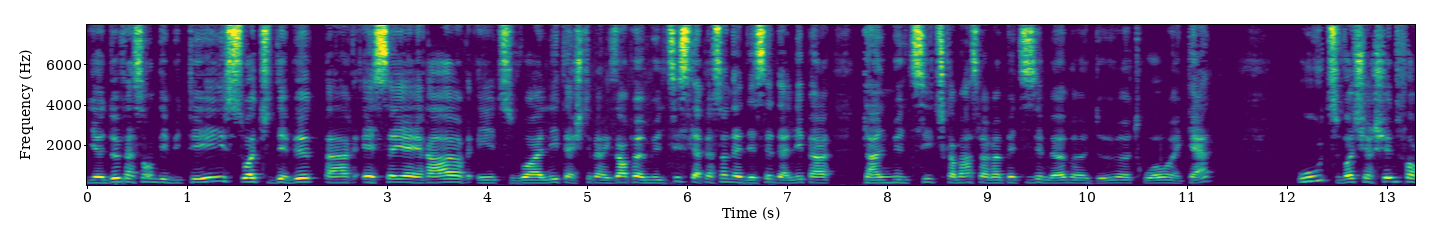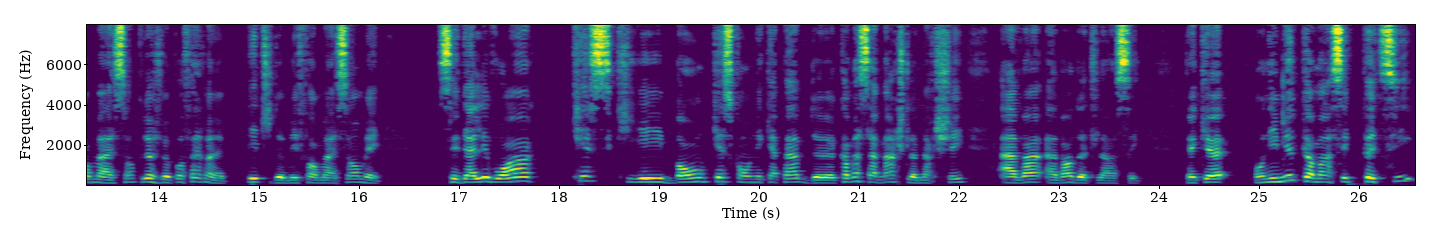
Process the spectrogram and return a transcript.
Il y a deux façons de débuter. Soit tu débutes par essai-erreur et tu vas aller t'acheter, par exemple, un multi. Si la personne a décidé d'aller dans le multi, tu commences par un petit immeuble, un 2, un 3, un 4. Ou tu vas chercher une formation. Puis là, je ne vais pas faire un pitch de mes formations, mais c'est d'aller voir qu'est-ce qui est bon, qu'est-ce qu'on est capable de, comment ça marche le marché avant, avant de te lancer. Fait que, on est mieux de commencer petit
